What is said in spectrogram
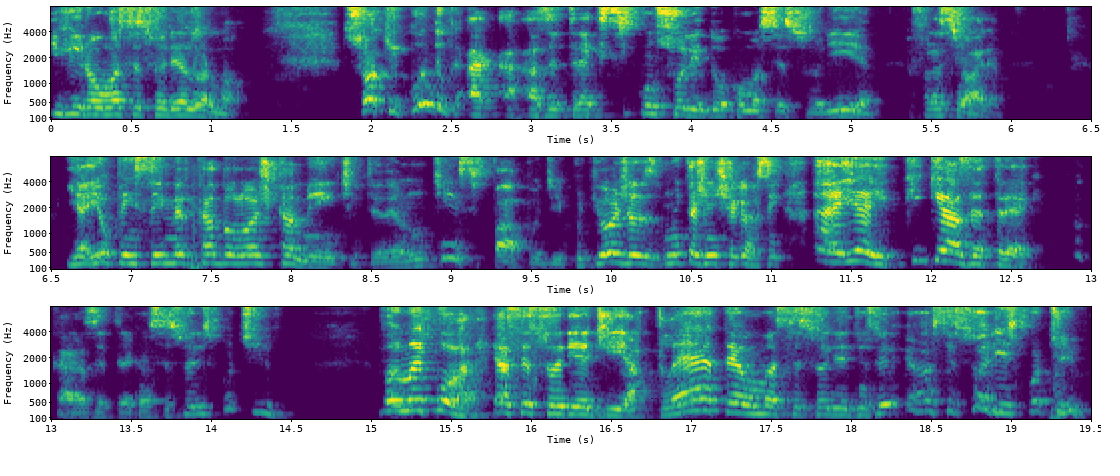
e virou uma assessoria normal. Só que quando a, a Zetrec se consolidou como assessoria, eu falei assim: olha, e aí eu pensei mercadologicamente, entendeu? Não tinha esse papo de. Porque hoje muita gente chega assim, ah, e aí, o que, que é a Zetrec? Cara, a Zetrec é uma assessoria esportiva. Falei, mas, porra, é assessoria de atleta, é uma assessoria de. É assessoria esportiva.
